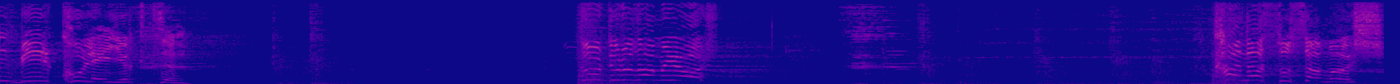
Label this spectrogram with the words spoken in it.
Takımın bir kule yıktı. Durdurulamıyor. Kana susamış.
